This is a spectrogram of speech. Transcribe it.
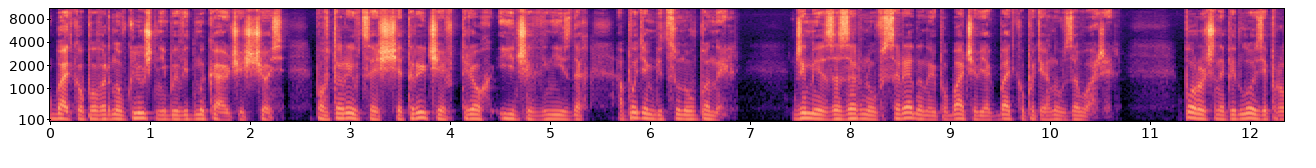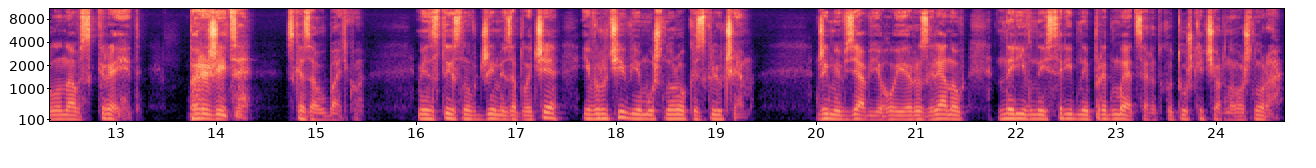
Батько повернув ключ, ніби відмикаючи щось, повторив це ще тричі в трьох інших гніздах, а потім відсунув панель. Джиммі зазирнув всередину і побачив, як батько потягнув за важіль. Поруч на підлозі пролунав скрегіт. Бережи це, сказав батько. Він стиснув Джиммі за плече і вручив йому шнурок із ключем. Джиммі взяв його і розглянув нерівний срібний предмет серед котушки чорного шнура.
